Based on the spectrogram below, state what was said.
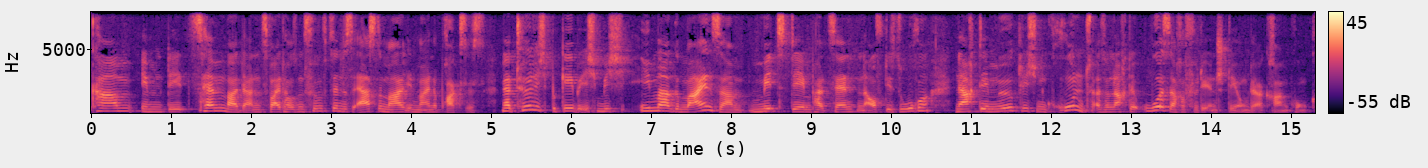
kam im Dezember dann 2015 das erste Mal in meine Praxis. Natürlich begebe ich mich immer gemeinsam mit dem Patienten auf die Suche nach dem möglichen Grund, also nach der Ursache für die Entstehung der Erkrankung.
